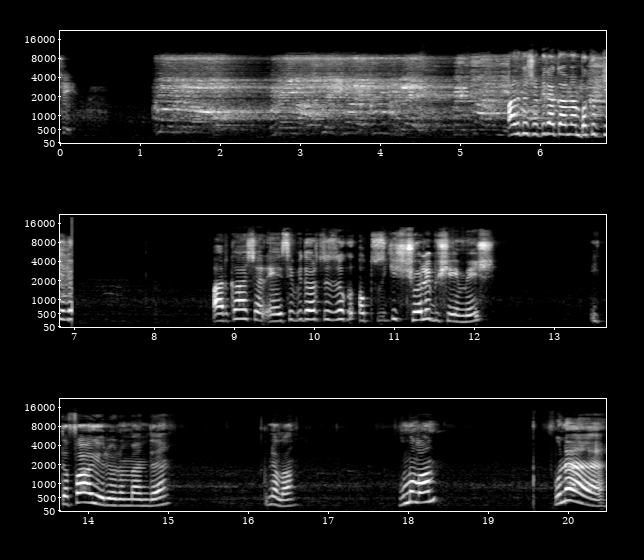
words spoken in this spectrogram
Shit. Arkadaşlar bir dakika hemen bakıp geliyorum. Arkadaşlar E ESP432 şöyle bir şeymiş. İlk defa görüyorum ben de. Bu ne lan? Bu mu lan? Bu ne?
